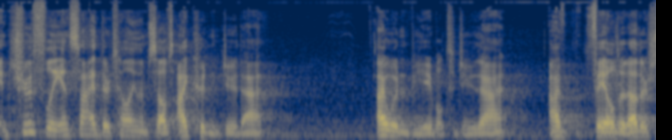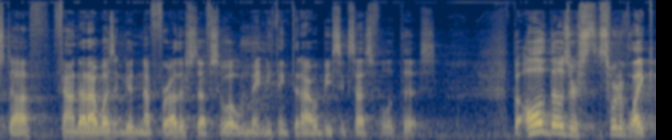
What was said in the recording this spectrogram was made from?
And truthfully inside they're telling themselves i couldn't do that. I wouldn't be able to do that. I've failed at other stuff found out i wasn't good enough for other stuff so what would make me think that i would be successful at this? But all of those are sort of like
